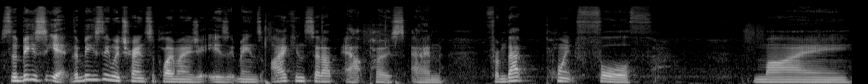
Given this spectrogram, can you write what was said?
So the biggest, yeah, the biggest thing with Train Supply Manager is it means I can set up outposts and from that point forth, my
